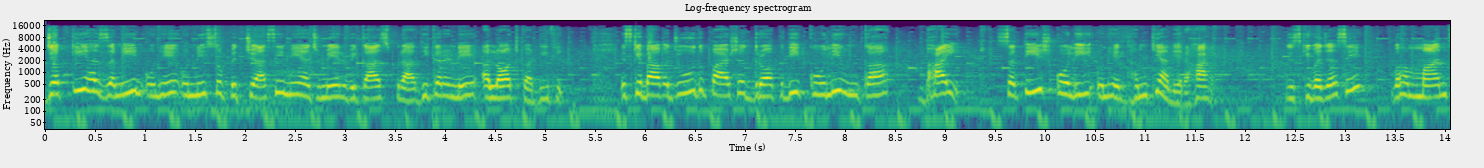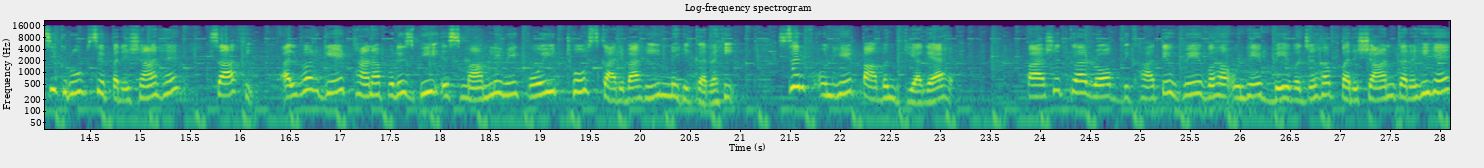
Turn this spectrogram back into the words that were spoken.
जबकि यह ज़मीन उन्हें उन्नीस में अजमेर विकास प्राधिकरण ने अलॉट कर दी थी। इसके बावजूद पार्षद द्रौपदी कोली उनका भाई सतीश कोली उन्हें धमकियाँ दे रहा है। जिसकी वजह से वह मानसिक रूप से परेशान है। साथ ही अलवर गेट थाना पुलिस भी इस मामले में कोई ठोस कार्यवाही नहीं कर रही। सिर्फ़ उन्हें पाबंद किया गया है। पार्षद का रौब दिखाते हुए वह उन्हें बेवजह परेशान कर रही है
